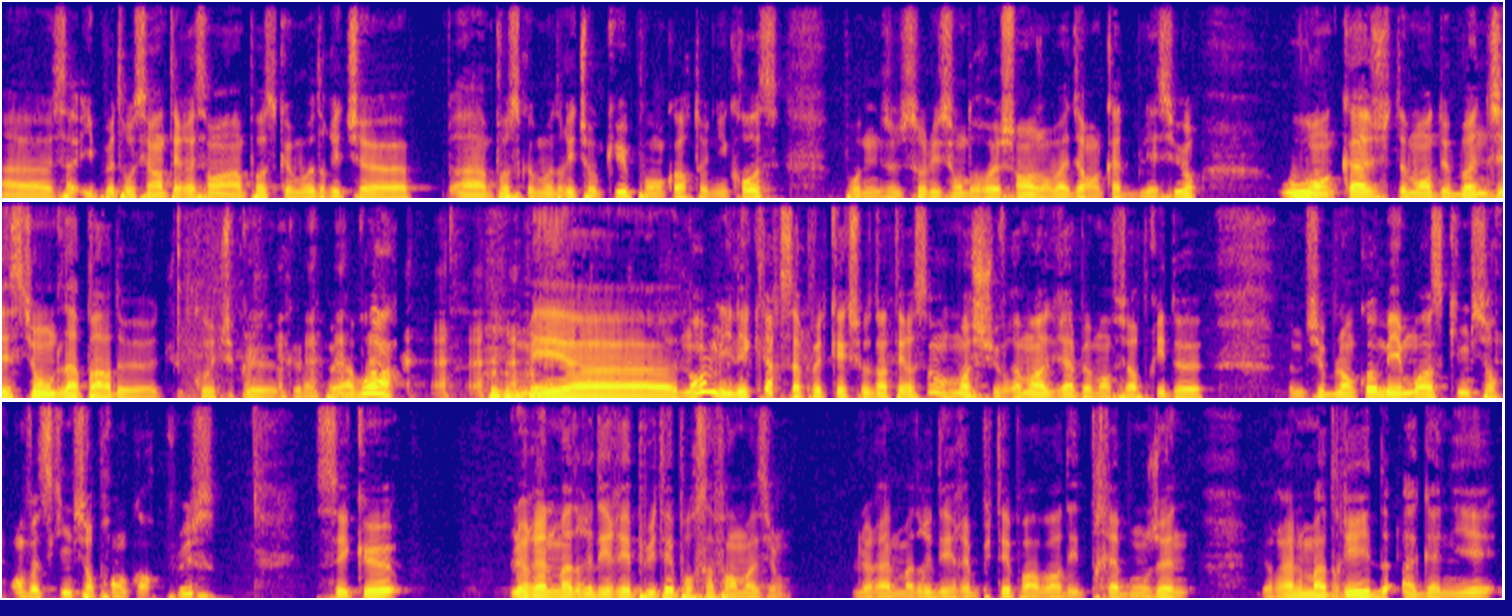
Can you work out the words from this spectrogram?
Euh, ça, il peut être aussi intéressant à un poste que Modric, euh, un poste que Modric occupe ou encore Tony Kroos pour une solution de rechange, on va dire en cas de blessure ou en cas justement de bonne gestion de la part de, du coach que, que l'on peut avoir. mais euh, non, mais il est clair que ça peut être quelque chose d'intéressant. Moi, je suis vraiment agréablement surpris de, de Monsieur Blanco. Mais moi, ce qui me surprend, en fait, ce qui me surprend encore plus, c'est que le Real Madrid est réputé pour sa formation. Le Real Madrid est réputé pour avoir des très bons jeunes. Le Real Madrid a gagné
